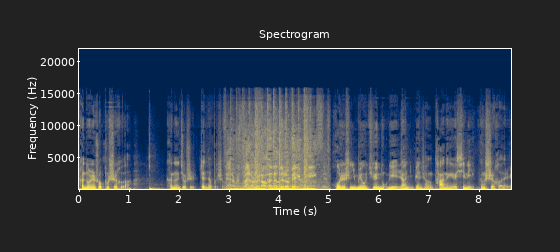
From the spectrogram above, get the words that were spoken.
很多人说不适合，可能就是真的不适合，或者是你没有去努力，让你变成他那个心里更适合的人。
